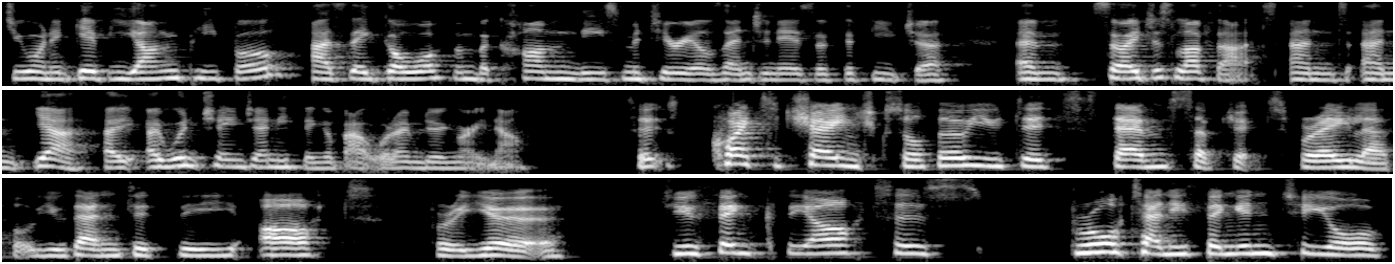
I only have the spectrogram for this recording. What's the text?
do you want to give young people as they go off and become these materials engineers of the future? Um, so i just love that. And and yeah I, I wouldn't change anything about what i'm doing right now. So it's quite a change because although you did stem subjects for a level you then did the art for a year. Do you think the art has brought anything into your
